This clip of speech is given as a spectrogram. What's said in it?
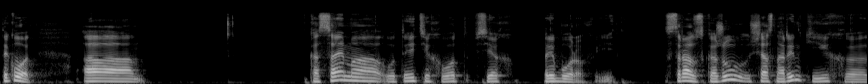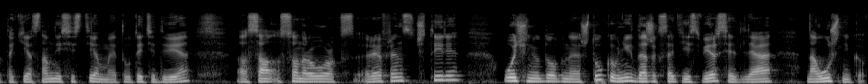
Так вот, а, касаемо вот этих вот всех приборов. Сразу скажу, сейчас на рынке их э, такие основные системы, это вот эти две, э, SonarWorks Reference 4, очень удобная штука, у них даже, кстати, есть версия для наушников.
